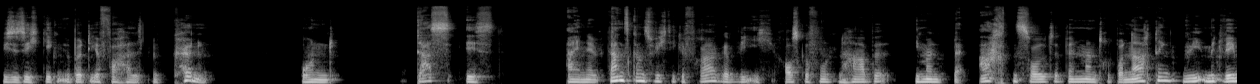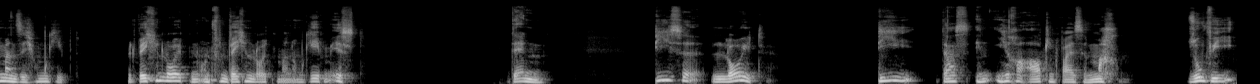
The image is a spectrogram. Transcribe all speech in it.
wie sie sich gegenüber dir verhalten können. Und das ist eine ganz, ganz wichtige Frage, wie ich herausgefunden habe, die man beachten sollte, wenn man darüber nachdenkt, wie, mit wem man sich umgibt. mit welchen Leuten und von welchen Leuten man umgeben ist. Denn diese Leute, die das in ihrer Art und Weise machen, so wie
